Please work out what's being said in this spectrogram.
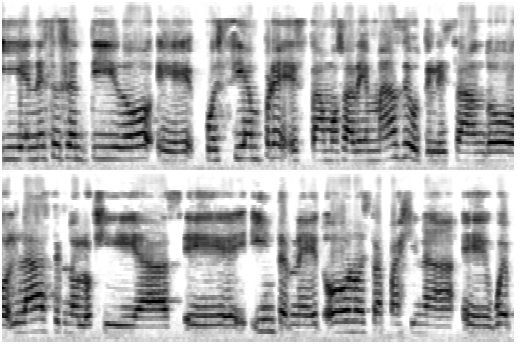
Y en ese sentido, eh, pues siempre estamos, además de utilizando las tecnologías, eh, Internet o nuestra página eh, web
